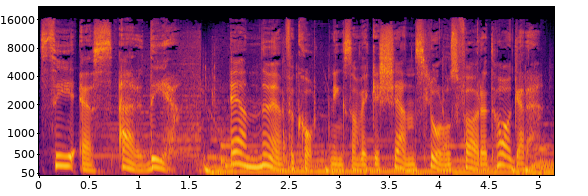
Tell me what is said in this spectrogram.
CSRD, ännu en förkortning som väcker känslor hos företagare.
